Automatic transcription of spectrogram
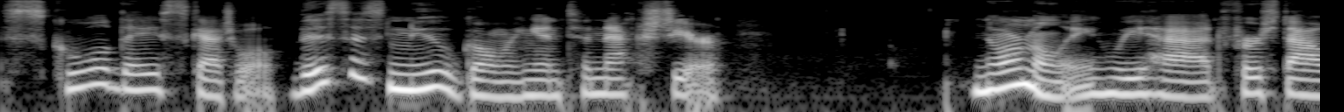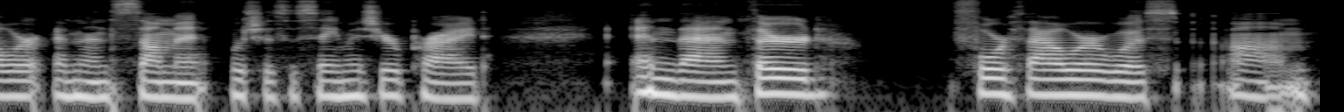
School day schedule. This is new going into next year. Normally, we had first hour and then summit, which is the same as your pride. And then third, fourth hour was um,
